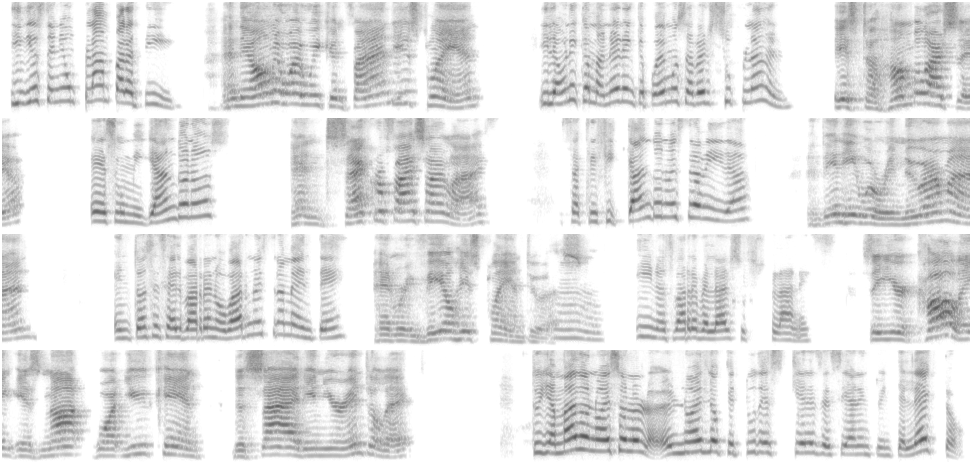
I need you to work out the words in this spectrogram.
Y Dios tenía un plan para ti. And the only way we can find his plan Y la única manera en que podemos saber su plan is to humble ourselves es humillándonos, and sacrifice our life, sacrificando nuestra vida. and then he will renew our mind Entonces Él va a renovar nuestra mente and reveal his plan to us. Mm. Y nos va a revelar sus planes. See, your calling is not what you can decide in your intellect. Tu llamado no es solo lo- no es lo que tú des- quieres desear en tu intelecto.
